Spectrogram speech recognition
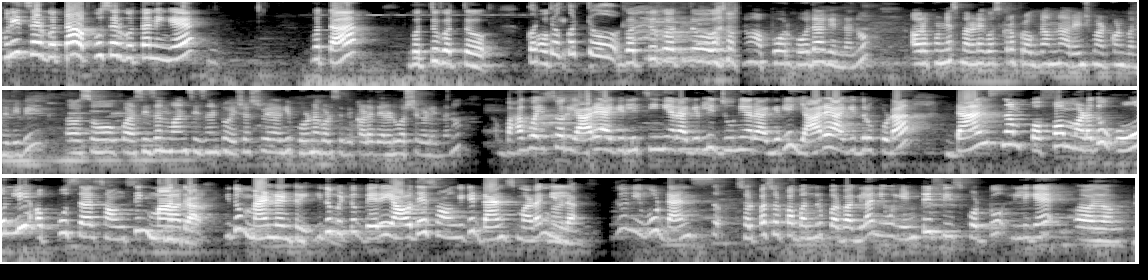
Puneeth sir ಗೊತ್ತಾ? Appu sir ಗೊತ್ತಾ ನಿಂಗೆ? ಗೊತ್ತಾ? ಗೊತ್ತು ಗೊತ್ತು. ಗೊತ್ತು. ಗೊತ್ತು. ಗೊತ್ತು ಅಪ್ಪು ಅವ್ರು ಹೋದಾಗಿಂದನು ಅವರ ಪುಣ್ಯ ಸ್ಮರಣೆಗೋಸ್ಕರ ಪ್ರೋಗ್ರಾಮ್ನ ಅರೇಂಜ್ ಮಾಡ್ಕೊಂಡು ಬಂದಿದ್ದೀವಿ so season one season two ಯಶಸ್ವಿಯಾಗಿ ಪೂರ್ಣಗೊಳಿಸಿದ್ವಿ ಕಳೆದ ಎರಡು ವರ್ಷಗಳಿಂದನು. ಭಾಗವಹಿಸೋರು ಯಾರೇ ಆಗಿರಲಿ ಸೀನಿಯರ್ ಆಗಿರಲಿ ಜೂನಿಯರ್ ಆಗಿರಲಿ ಯಾರೇ ಆಗಿದ್ರು ಕೂಡ ಡ್ಯಾನ್ಸ್ನ ಪರ್ಫಾರ್ಮ್ ಮಾಡೋದು ಓನ್ಲಿ ಅಪ್ಪು ಸರ್ ಸಾಂಗ್ಸಿಗೆ ಮಾತ್ರ. ಇದು ಮ್ಯಾಂಡೆಂಟ್ರಿ ಇದು ಬಿಟ್ಟು ಬೇರೆ ಯಾವುದೇ ಸಾಂಗಿಗೆ ಡ್ಯಾನ್ಸ್ ಮಾಡಂಗಿಲ್ಲ. ಮೊದ್ಲು ನೀವು ಡ್ಯಾನ್ಸ್ ಸ್ವಲ್ಪ ಸ್ವಲ್ಪ ಬಂದರೂ ಪರವಾಗಿಲ್ಲ, ನೀವು ಎಂಟ್ರಿ ಫೀಸ್ ಕೊಟ್ಟು ಇಲ್ಲಿಗೆ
